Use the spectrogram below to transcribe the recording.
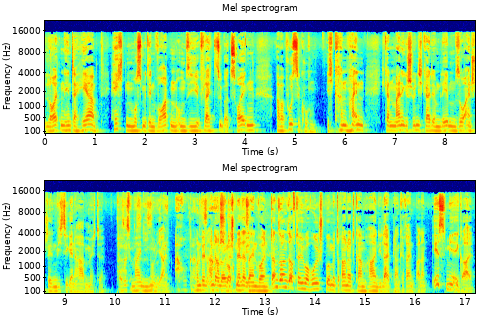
Leuten hinterher hechten muss mit den Worten, um sie vielleicht zu überzeugen. Aber Pustekuchen. Ich kann, mein, ich kann meine Geschwindigkeit im Leben so einstellen, wie ich sie gerne haben möchte. Das Boah, ist mein Yin und Yang. Und wenn andere Leute schneller sein wollen, dann sollen sie auf der Überholspur mit 300 km/h in die Leitplanke reinballern. Ist mir egal.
